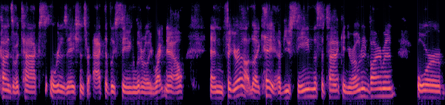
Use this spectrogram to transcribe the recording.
kinds of attacks organizations are actively seeing literally right now, and figure out like, hey, have you seen this attack in your own environment? Or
